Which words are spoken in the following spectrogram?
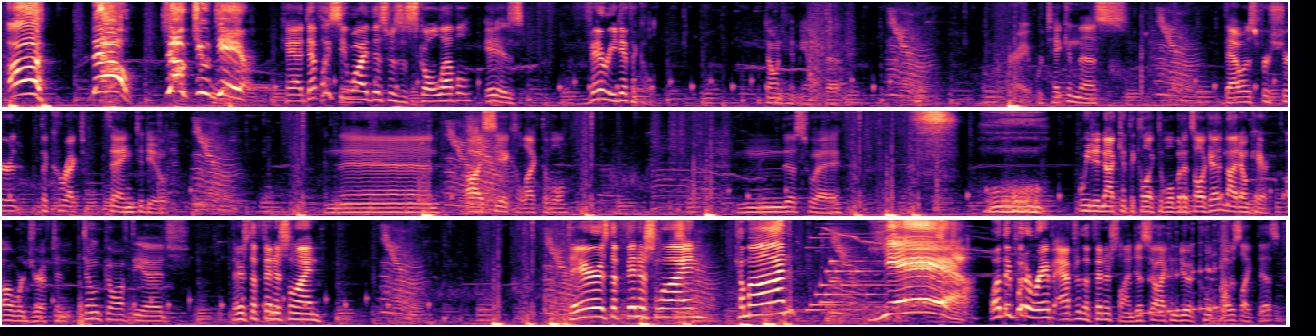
Ah! No! Don't you dare! Okay, I definitely see why this was a skull level. It is very difficult. Don't hit me like that. All right, we're taking this. That was for sure the correct thing to do. And then, oh, I see a collectible. Mm, this way. Oh, we did not get the collectible, but it's all good, and I don't care. Oh, we're drifting. Don't go off the edge. There's the finish line. There's the finish line. Come on. Yeah! Why'd they put a ramp after the finish line? Just so I can do a cool pose like this?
